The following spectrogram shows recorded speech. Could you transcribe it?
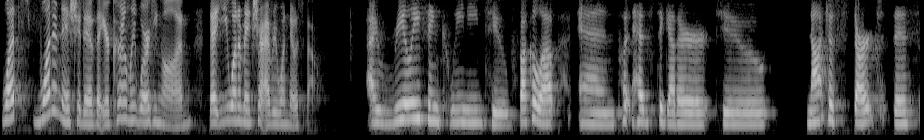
What's one initiative that you're currently working on that you want to make sure everyone knows about? I really think we need to buckle up and put heads together to not just start this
